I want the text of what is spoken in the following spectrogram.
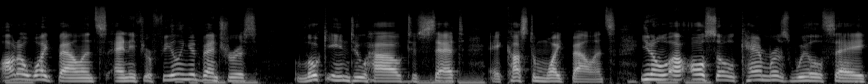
Auto white balance, and if you're feeling adventurous, look into how to set a custom white balance. You know, uh, also cameras will say,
